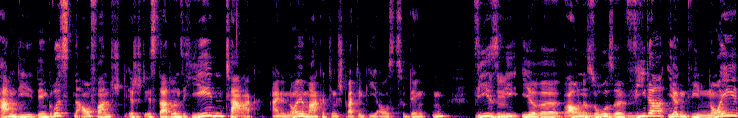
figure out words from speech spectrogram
haben die den größten Aufwand, ist da drin, sich jeden Tag eine neue Marketingstrategie auszudenken, wie mhm. sie ihre braune Soße wieder irgendwie neu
